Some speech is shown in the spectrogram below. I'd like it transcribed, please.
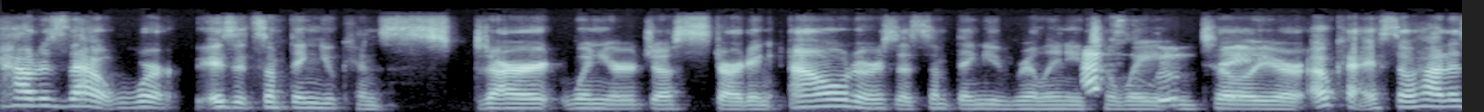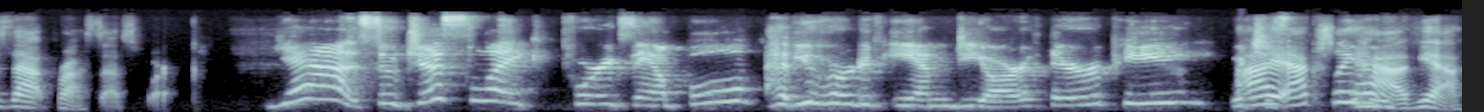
how does that work? Is it something you can start when you're just starting out, or is it something you really need Absolutely. to wait until you're okay? So, how does that process work? Yeah. So, just like, for example, have you heard of EMDR therapy? Which I actually have. Yeah.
